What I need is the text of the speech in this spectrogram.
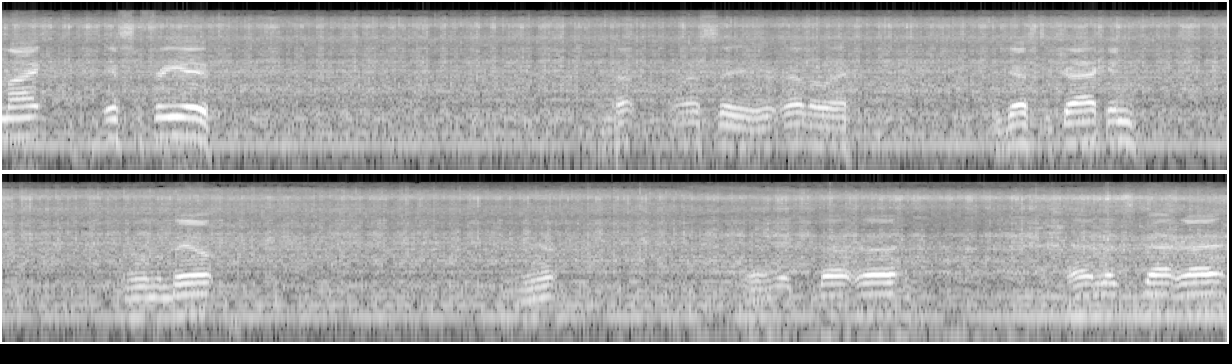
Mike, this is for you. Oh, let's see, the other way. Adjust the tracking on the belt. Yep. That looks about right. That looks about right.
